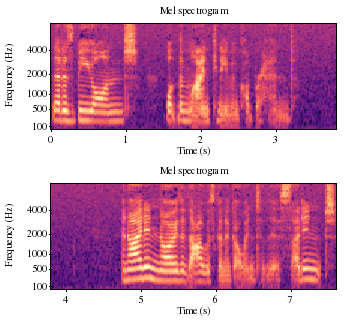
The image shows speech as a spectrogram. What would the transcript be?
that is beyond what the mind can even comprehend. And I didn't know that I was going to go into this. I didn't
